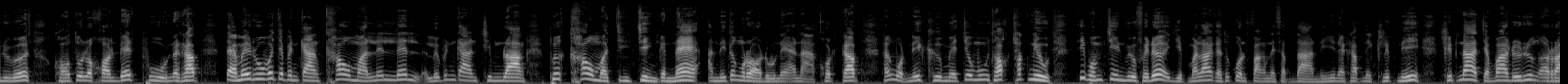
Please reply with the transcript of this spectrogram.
Universe ของตัวละครเด p พูลนะครับ แต่ไม่รู้ว่าจะเป็นการเข้ามาเล่น ๆ หรือเป็นการชิมลางเพื่อเข้ามาจริง ๆ กันแน่ อันนี้ต้องรอดูในอนาคตครับ ทั้งหมดนี้คือ Major Movie Talk Shot News ที่ผมจีนวิวเฟเดอร์หยิบมาเล่ากับทุกคนฟังในสัปดาห์นี้นะครับ ในคลิปนี้คลิปหน้าจะว่าด้วยเรื่องอะไร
